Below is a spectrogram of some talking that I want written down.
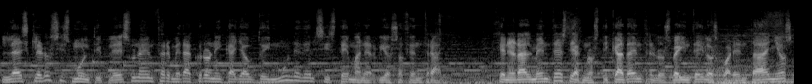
la esclerosis múltiple es una enfermedad crónica y autoinmune del sistema nervioso central. Generalmente es diagnosticada entre los 20 y los 40 años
